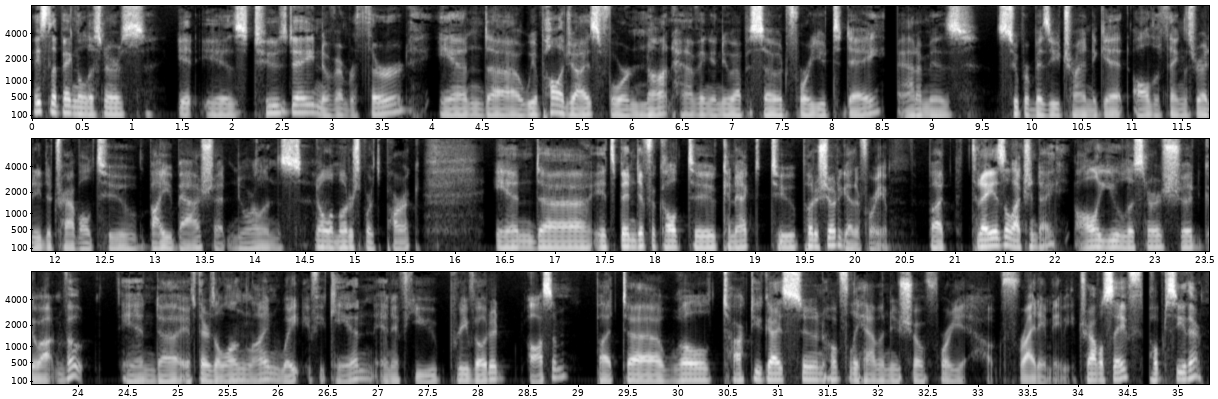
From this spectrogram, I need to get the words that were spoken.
Hey, Slip Angle listeners. It is Tuesday, November 3rd, and uh, we apologize for not having a new episode for you today. Adam is super busy trying to get all the things ready to travel to Bayou Bash at New Orleans NOLA Motorsports Park. And uh, it's been difficult to connect to put a show together for you. But today is election day. All you listeners should go out and vote. And uh, if there's a long line, wait if you can. And if you pre voted, awesome. But uh, we'll talk to you guys soon. Hopefully, have a new show for you out Friday, maybe. Travel safe. Hope to see you there.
